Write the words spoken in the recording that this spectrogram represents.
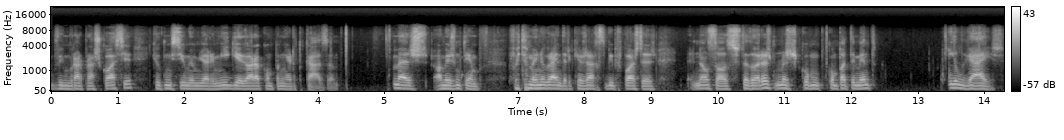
vim morar para a Escócia, que eu conheci o meu melhor amigo e agora companheiro de casa mas ao mesmo tempo foi também no Grindr que eu já recebi propostas não só assustadoras, mas como completamente ilegais.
